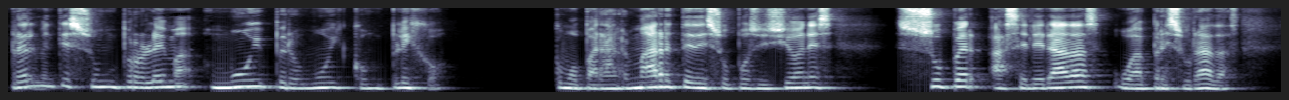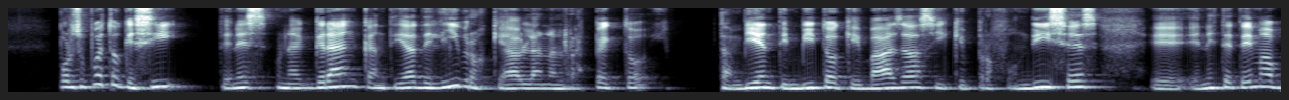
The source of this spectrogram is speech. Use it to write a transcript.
realmente es un problema muy, pero muy complejo, como para armarte de suposiciones súper aceleradas o apresuradas. Por supuesto que sí, tenés una gran cantidad de libros que hablan al respecto también te invito a que vayas y que profundices eh, en este tema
